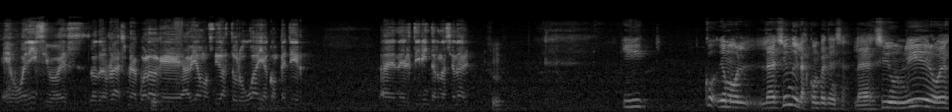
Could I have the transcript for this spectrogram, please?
es buenísimo, es otro flash. Me acuerdo que habíamos ido hasta Uruguay a competir eh, en el tir internacional. Y, co- digamos, la decisión de las competencias, ¿la decide un líder o es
